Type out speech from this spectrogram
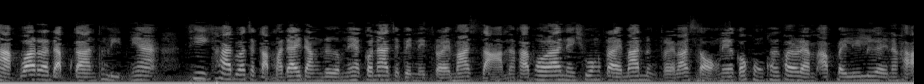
หากว่าระดับการผลิตเนี่ยที่คาดว่าจะกลับมาได้ดังเดิมเนี่ยก็น่าจะเป็นในไตรมาส3นะคะ เพราะว่าในช่วงไตรมาส1ไตรมาส2เนี่ยก็คงค่อยๆ ramp up ไปเรื่อยๆนะคะ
